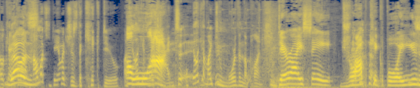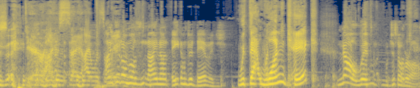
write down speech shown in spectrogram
Okay, That was- how much damage does the kick do? A I feel like it might- lot! I feel like it might do more than the punch. Dare I say, drop kick, boys? Dare I say I was I did waiting. almost 900, 800 damage. With that one kick? No, with just overall.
